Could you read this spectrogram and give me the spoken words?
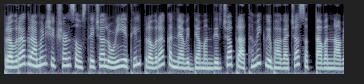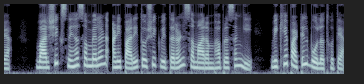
प्रवरा ग्रामीण शिक्षण संस्थेच्या लोणी येथील प्रवरा कन्या विद्या मंदिरच्या प्राथमिक विभागाच्या सत्तावन्नाव्या वार्षिक स्नेहसंमेलन आणि पारितोषिक वितरण समारंभाप्रसंगी विखे पाटील बोलत होत्या.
